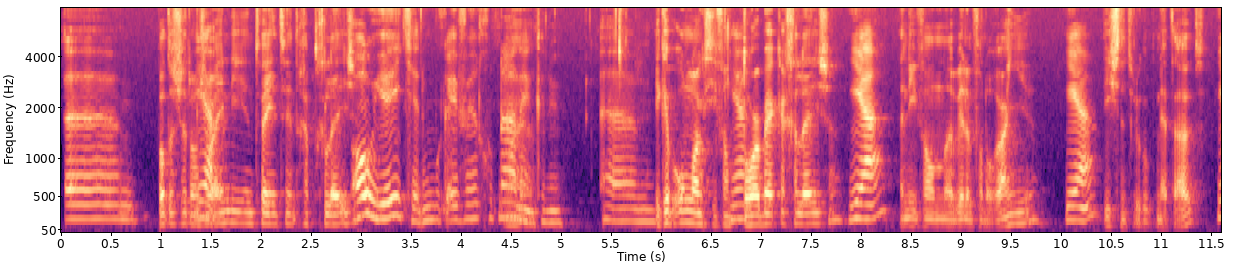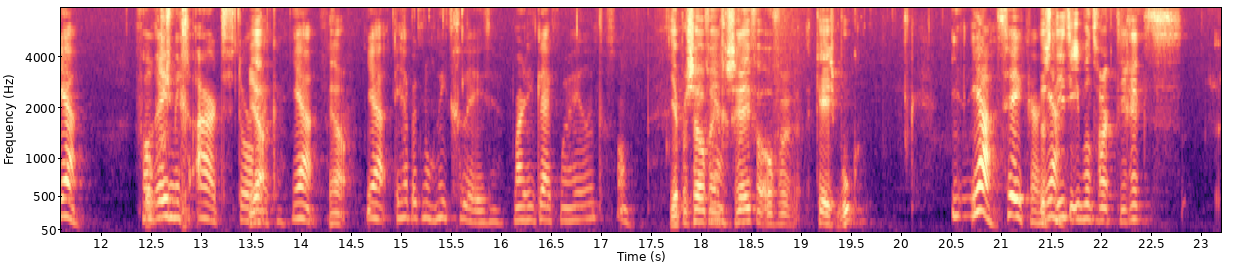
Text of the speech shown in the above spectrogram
Ehm, Wat is er dan Ja. zo één die je in 22 hebt gelezen? oh jeetje, dan moet ik even heel goed nadenken nu. Ehm, Ik heb onlangs die van Ja. Thorbecke gelezen ja, en die van eh, Willem van Oranje. ja, Die is natuurlijk ook net uit. ja. Van Remig. Aert, Thorbecke. Ja. Ja. ja, die heb ik nog niet gelezen. Maar die lijkt me heel interessant. Je hebt er zelf een Ja. geschreven over Kees Boek. Ja, zeker. Dat is ja. niet iemand waar ik direct eh,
